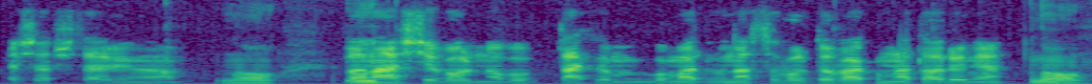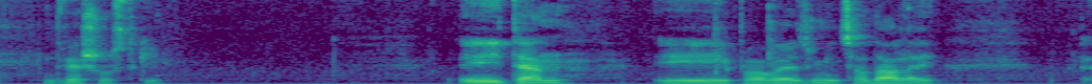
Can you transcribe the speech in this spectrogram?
24, no. No, i, 12 V, no bo tak, bo ma 12V akumulatory, nie? no, dwie szóstki. I ten. I powiedz mi, co dalej. Yy,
